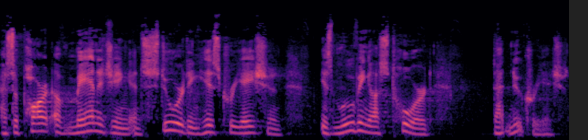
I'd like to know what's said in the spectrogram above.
as a part of managing and stewarding His creation is moving us toward that new creation.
